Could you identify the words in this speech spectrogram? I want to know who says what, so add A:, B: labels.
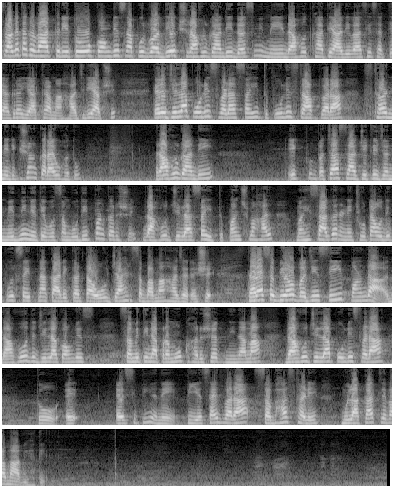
A: સ્વાગત આગળ વાત કરીએ તો કોંગ્રેસના પૂર્વ અધ્યક્ષ રાહુલ ગાંધી દસમી મે દાહોદ ખાતે આદિવાસી સત્યાગ્રહ યાત્રામાં હાજરી આપશે. ત્યારે જિલ્લા પોલીસ વડા સહિત પોલીસ સ્ટાફ દ્વારા સ્થળ નિરીક્ષણ કરાયું હતું. રાહુલ ગાંધી એક પચાસ લાખ જેટલી જનમેદનીને તેઓ સંબોધિત પણ કરશે. દાહોદ જિલ્લા સહિત પંચમહાલ, મહીસાગર અને છોટાઉદેપુર સહિતના કાર્યકર્તાઓ જાહેર સભામાં હાજર રહેશે. ધારાસભ્ય વજીસિંહ પણદા દાહોદ જિલ્લા કોંગ્રેસ સમિતિના પ્રમુખ હર્ષદ નીનામા, દાહોદ જિલ્લા પોલીસ વડા તો એસીપી અને પીએસઆઈ દ્વારા સભા સ્થળે મુલાકાત લેવામાં આવી હતી.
